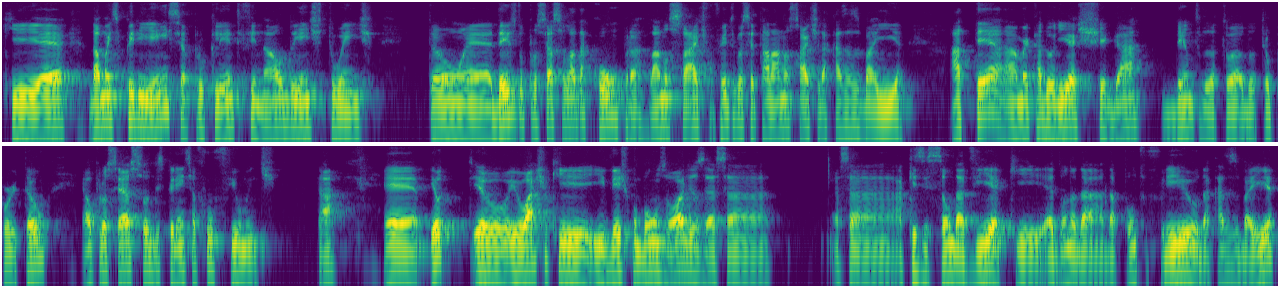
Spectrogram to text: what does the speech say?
que é dar uma experiência para o cliente final do end-to-end. Então, é, desde o processo lá da compra, lá no site, o feito que você está lá no site da Casas Bahia, até a mercadoria chegar dentro da tua, do teu portão, é o processo de experiência fulfillment, tá? É, eu, eu, eu acho que, e vejo com bons olhos essa, essa aquisição da Via, que é dona da, da Ponto Frio, da Casas Bahia,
